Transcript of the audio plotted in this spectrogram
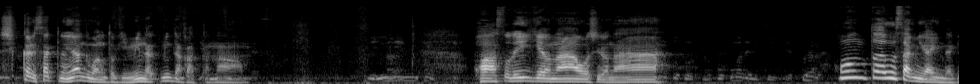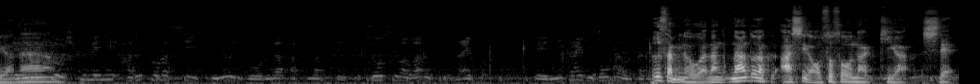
しっかりさっきのヤングマンの時見な見なかったな。ファーストでいいけどな大城な。本当は宇佐美がいいんだけどな。宇佐美の方がなんなんとなく足が遅そうな気がして。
